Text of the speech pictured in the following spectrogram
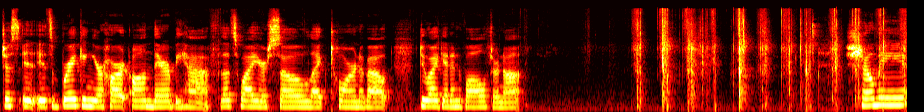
just it, it's breaking your heart on their behalf. That's why you're so like torn about do I get involved or not. Show me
